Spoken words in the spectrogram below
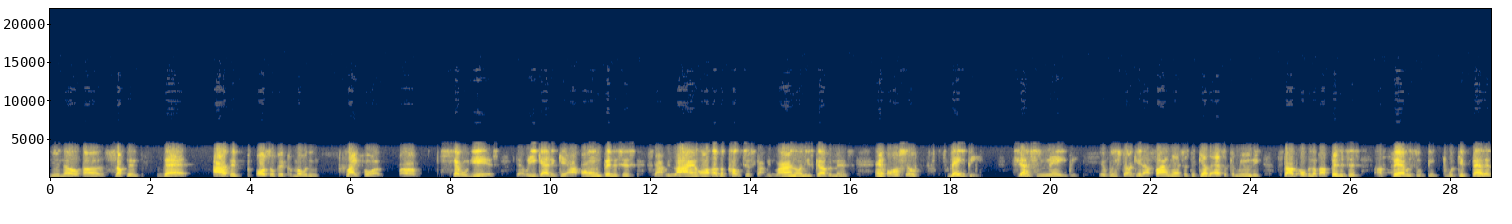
You know, uh, something that I've been also been promoting, like for uh, several years, that we got to get our own businesses, stop relying on other cultures, stop relying on these governments, and also maybe, just maybe, if we start getting our finances together as a community, start opening up our businesses, our families will be will get better,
